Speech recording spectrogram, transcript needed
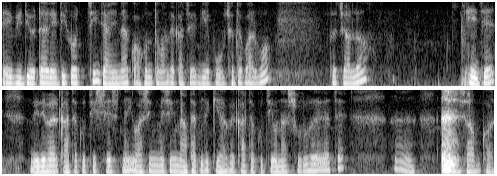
এই ভিডিওটা রেডি করছি। জানি না কখন তোমাদের কাছে গিয়ে পৌঁছতে পারব। তো চলো, এই যে দিদিভাইয়ের কাচাকুচির শেষ নেই। ওয়াশিং মেশিন না থাকলে কী হবে? কাচাকুচি ওনার শুরু হয়ে গেছে। হ্যাঁ সব ঘর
